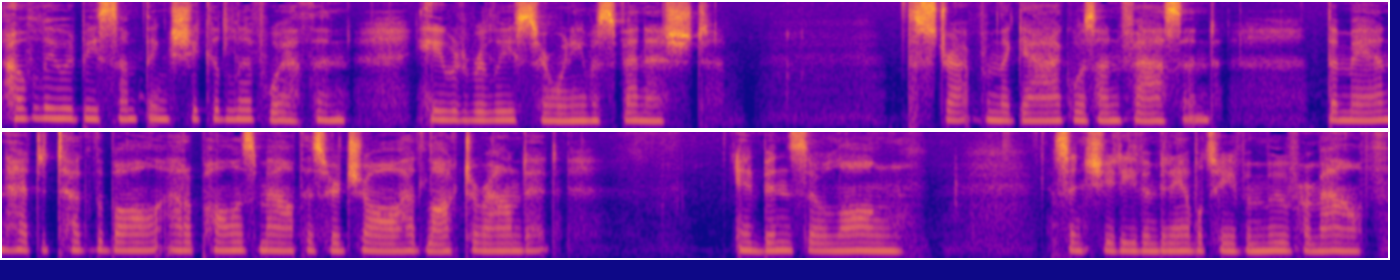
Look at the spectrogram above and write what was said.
Hopefully, it would be something she could live with, and he would release her when he was finished. The strap from the gag was unfastened. The man had to tug the ball out of Paula's mouth as her jaw had locked around it. It had been so long since she had even been able to even move her mouth.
